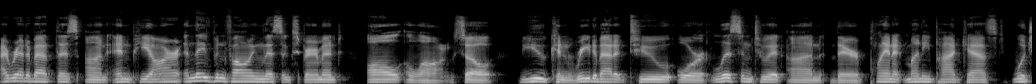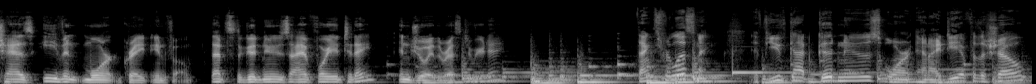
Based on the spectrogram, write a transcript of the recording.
I read about this on NPR, and they've been following this experiment all along. So you can read about it too or listen to it on their Planet Money podcast, which has even more great info. That's the good news I have for you today. Enjoy the rest of your day. Thanks for listening. If you've got good news or an idea for the show,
